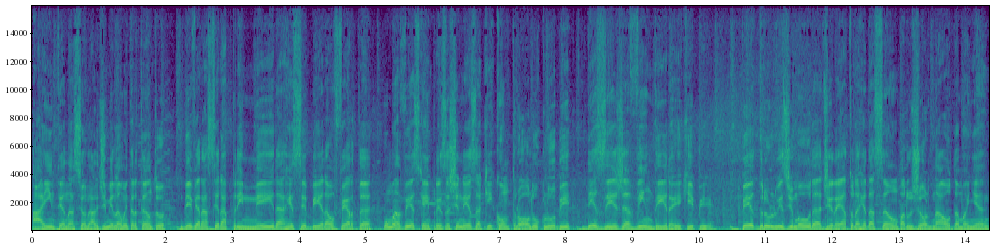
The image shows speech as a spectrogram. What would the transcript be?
A Internacional de Milão, entretanto, deverá ser a primeira a receber a oferta, uma vez que a empresa chinesa que controla o clube deseja vender a equipe. Pedro Luiz de Moura, direto da redação para o Jornal da Manhã.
